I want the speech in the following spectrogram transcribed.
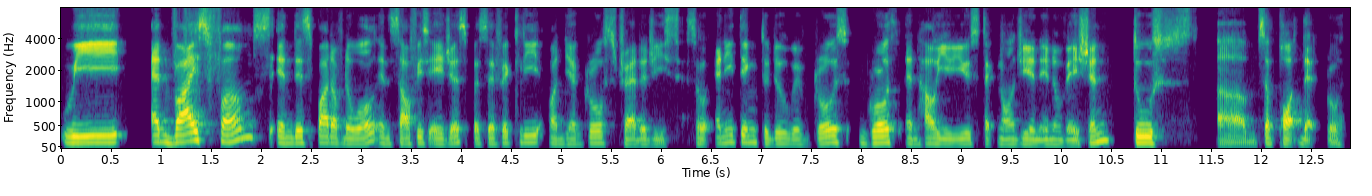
we advise firms in this part of the world, in Southeast Asia specifically, on their growth strategies. So anything to do with growth, growth, and how you use technology and innovation to um, support that growth.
